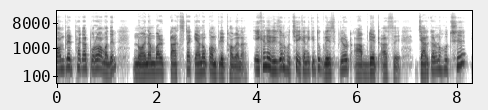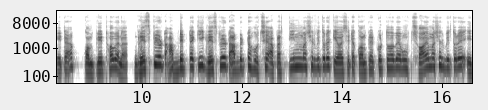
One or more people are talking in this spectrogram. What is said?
কমপ্লিট থাকার পরেও আমাদের নয় নাম্বার টাস্কটা কেন কমপ্লিট হবে না? এখানে রিজন হচ্ছে, এখানে কিন্তু গ্রেস পিরিয়ড আপডেট আছে। যার কারণে হচ্ছে, এটা কমপ্লিট হবে না। গ্রেস পিরিয়ড আপডেটটা কি? গ্রেস পিরিয়ড আপডেটটা হচ্ছে আপনার তিন মাসের ভিতরে কেওয়াইসিটা কমপ্লিট করতে হবে এবং ছয় মাসের ভিতরে এই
